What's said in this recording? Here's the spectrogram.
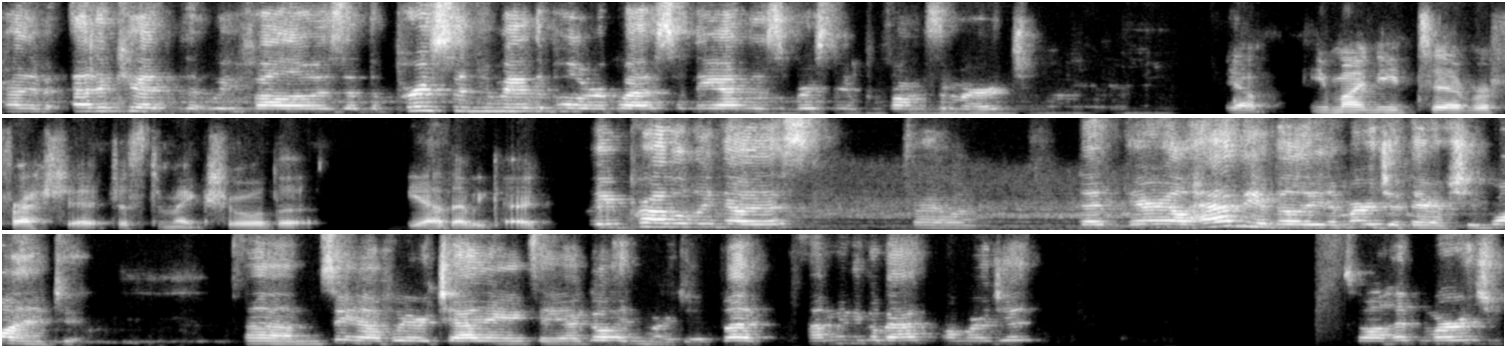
kind of etiquette that we follow is that the person who made the pull request in the end is the person who performs the merge. Yep, you might need to refresh it just to make sure that, yeah, there we go. You probably noticed, sorry, that Ariel had the ability to merge it there if she wanted to. Um, so, you know, if we were chatting, I'd say, yeah, go ahead and merge it, but I'm gonna go back, I'll merge it. So I'll hit merge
